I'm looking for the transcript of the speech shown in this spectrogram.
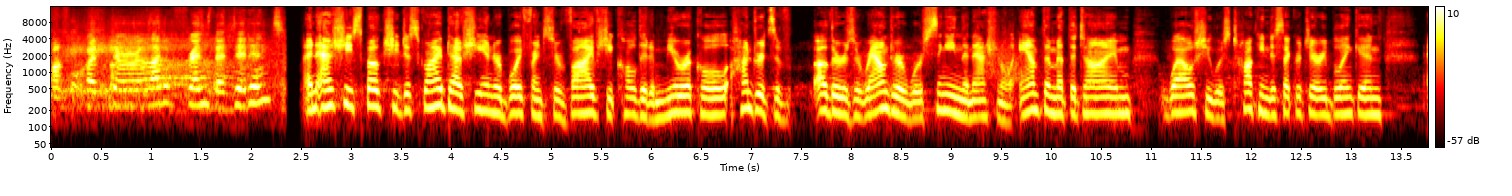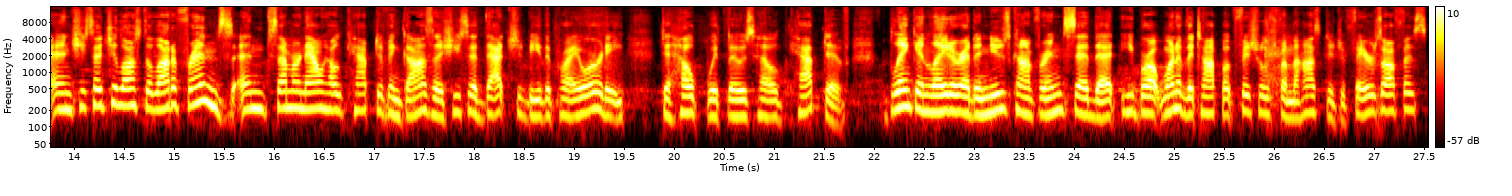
but there were a lot of friends that didn't. And as she spoke, she described how she and her boyfriend survived. She called it a miracle. Hundreds of others around her were singing the national anthem at the time while she was talking to Secretary Blinken. And she said she lost a lot of friends, and some are now held captive in Gaza. She said that should be the priority to help with those held captive. Blinken later at a news conference said that he brought one of the top officials from the Hostage Affairs Office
